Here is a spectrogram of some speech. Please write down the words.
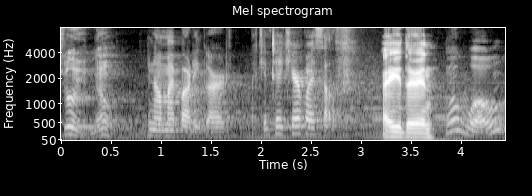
Julia, no. Not my bodyguard. I can take care of myself. How you doing? Whoa, whoa.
